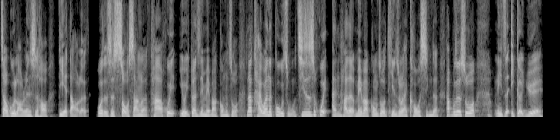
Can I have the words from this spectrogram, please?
照顾老人的时候跌倒了，或者是受伤了，他会有一段时间没办法工作。那台湾的雇主其实是会按他的没办法工作的天数来扣薪的，他不是说你这一个月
